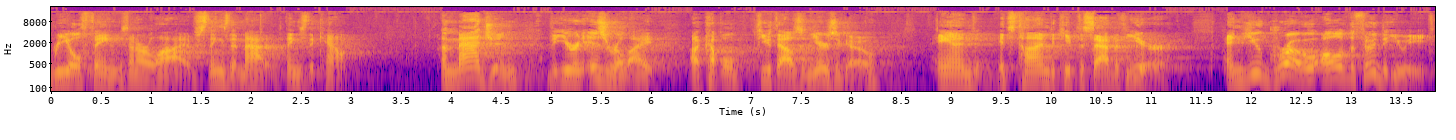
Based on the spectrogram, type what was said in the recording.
real things in our lives, things that matter, things that count. Imagine that you're an Israelite a couple, few thousand years ago, and it's time to keep the Sabbath year. And you grow all of the food that you eat,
